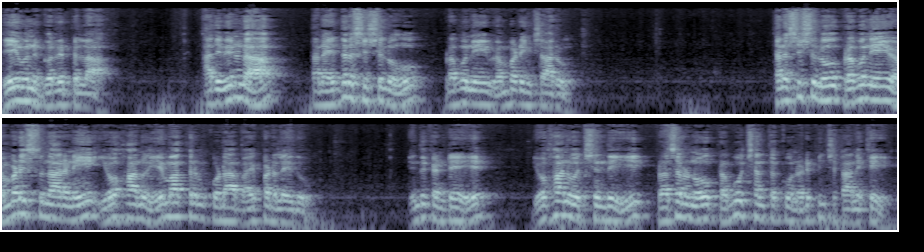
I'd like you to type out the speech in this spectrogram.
దేవుని గొర్రెపిల్ల. అది విన్న తన ఇద్దరు శిష్యులు ప్రభుని వెంబడించారు. తన శిష్యులు ప్రభుని వెంబడిస్తున్నారని యోహాను ఏమాత్రం కూడా భయపడలేదు. ఎందుకంటే యోహాను వచ్చింది ప్రజలను ప్రభు చెంతకు నడిపించటానికి.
